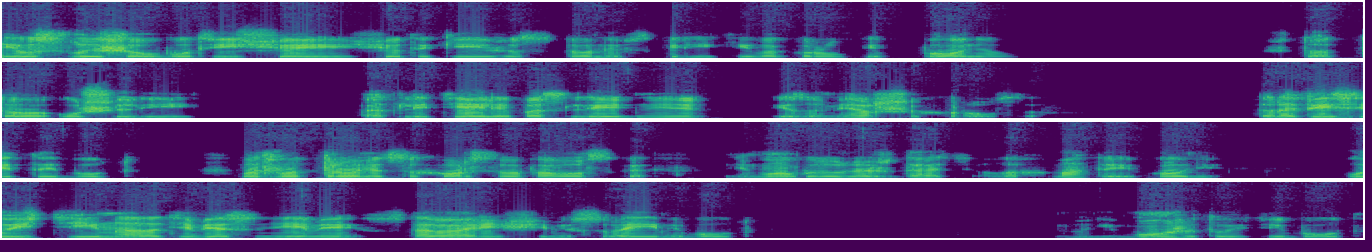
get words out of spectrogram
И услышал Буд еще и еще такие же стоны вскрики вокруг, и понял, что то ушли, отлетели последние из умерших русов. Торопись и ты, Буд, вот-вот тронется Хорсова повозка, не могут уже ждать лохматые кони. Уйти надо тебе с ними, с товарищами своими, Буд. Но не может уйти Буд,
